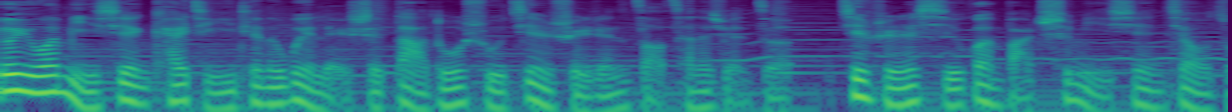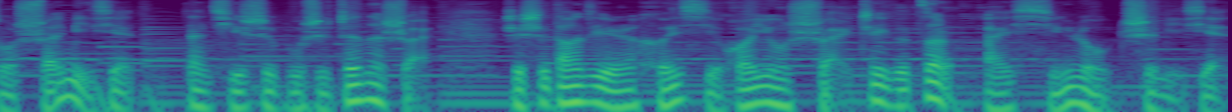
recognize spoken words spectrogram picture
用一碗米线开启一天的味蕾，是大多数建水人早餐的选择。建水人习惯把吃米线叫做甩米线，但其实不是真的甩，只是当地人很喜欢用甩这个字儿来形容吃米线。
